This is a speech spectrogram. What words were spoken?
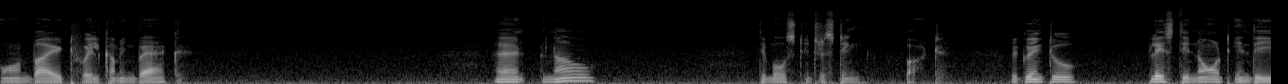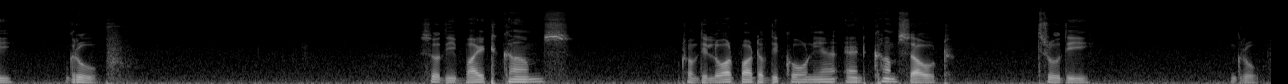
on bite while coming back. And now the most interesting part. We're going to place the knot in the groove. So the bite comes from the lower part of the cornea and comes out through the groove.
